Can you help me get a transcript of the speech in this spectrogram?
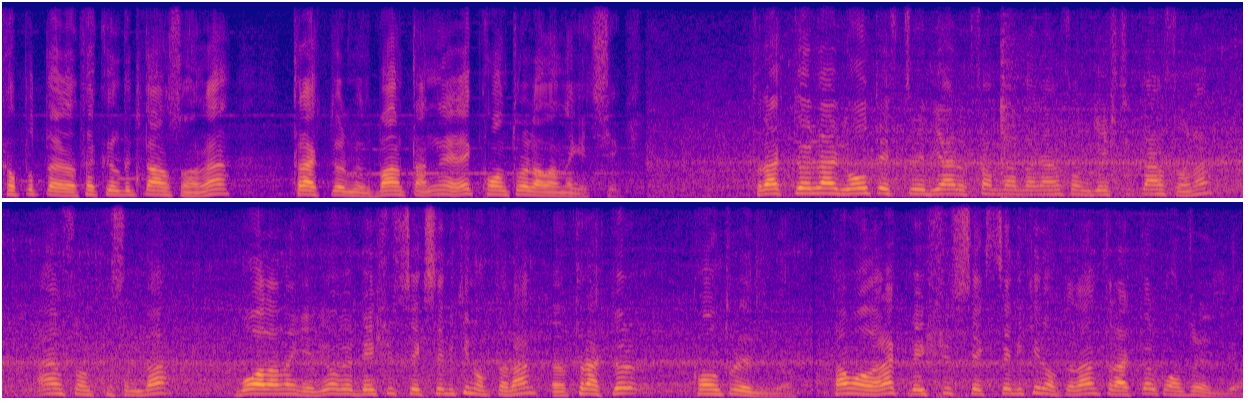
kaputlara takıldıktan sonra traktörümüz banttan inerek kontrol alanına geçecek. Traktörler yol testi ve diğer aksamlardan en son geçtikten sonra en son kısımda bu alana geliyor ve 582 noktadan e, traktör kontrol ediliyor. Tam olarak 582 noktadan traktör kontrol ediliyor.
